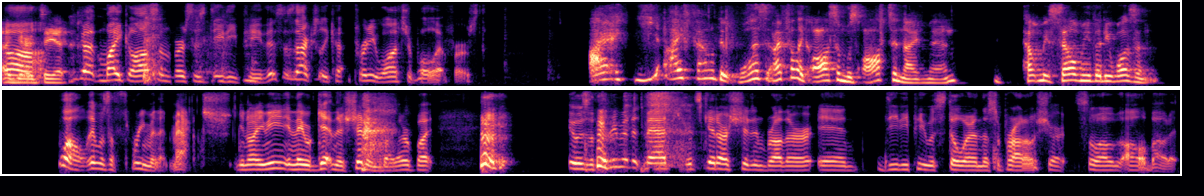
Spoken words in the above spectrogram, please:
I Uh, guarantee it. You got Mike Awesome versus DDP. This is actually pretty watchable at first. I yeah, I found it was. I felt like Awesome was off tonight, man. Help me sell me that he wasn't. Well, it was a three minute match. You know what I mean? And they were getting their shit in, brother. But it was a three minute match. Let's get our shit in, brother. And DDP was still wearing the Soprano shirt, so I was all about it.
